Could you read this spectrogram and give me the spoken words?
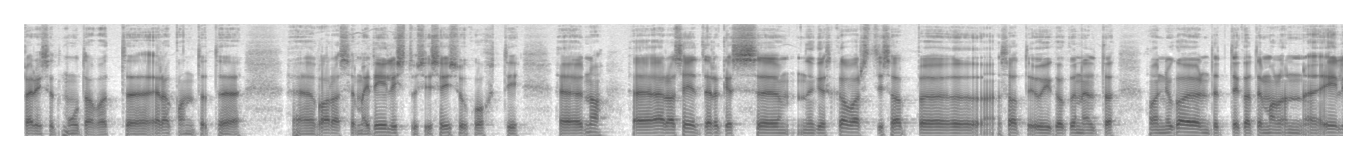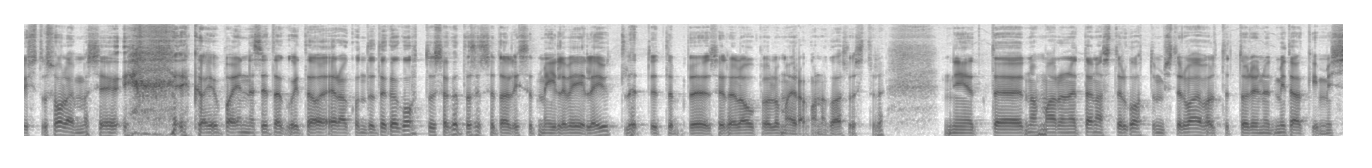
päriselt muudavad eh, erakondade eh, varasemaid eelistusi, seisukohti, noh härra Seeder, kes, kes ka varsti saab äh, saatejuhiga kõnelda, on ju ka öelnud, et ega temal on eelistus olemas ja ega juba enne seda, kui ta erakondadega kohtus, aga ta seda lihtsalt meile veel ei ütle, et ütleb selle laupäeval oma erakonnakaaslastele. nii et äh, noh, ma arvan, et tänastel kohtumistel vaevalt, et oli nüüd midagi, mis,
